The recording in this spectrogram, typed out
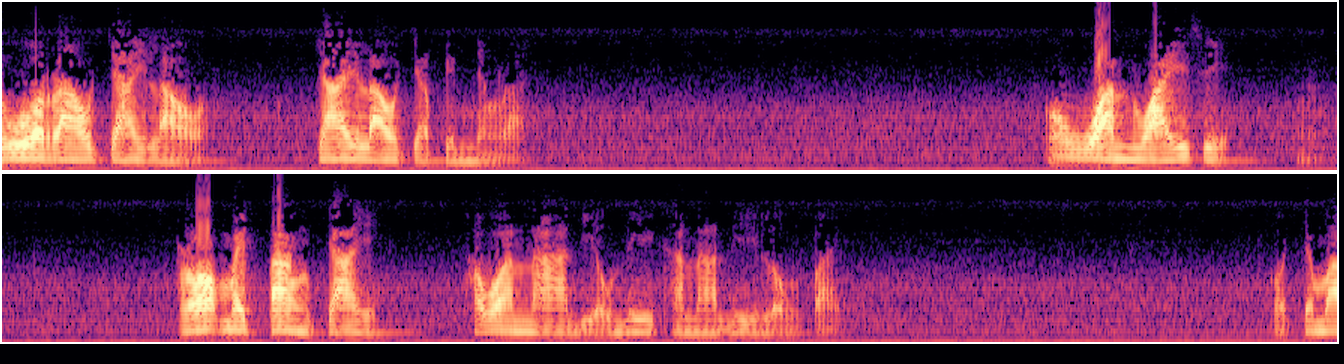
ตัวเราใจเรา ใจเราจะเป็นอย่างไร ก็วันไหวสิ เพราะไม่ตั้งใจภาวนาเดี๋ยวนี้ขณะนี้ลงไป ก็จะมา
